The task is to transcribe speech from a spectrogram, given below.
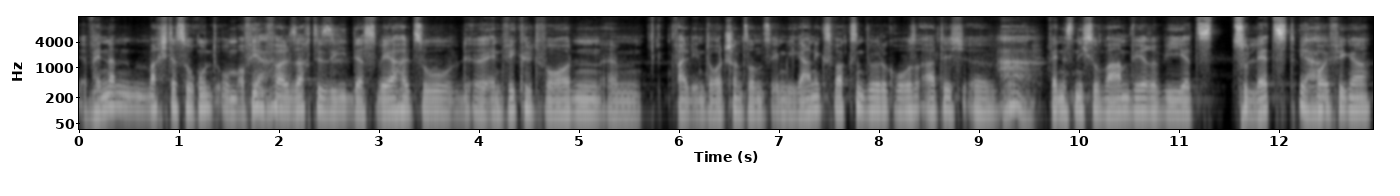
wenn, dann mache ich das so rundum. Auf jeden Ja. Fall sagte sie, das wäre halt so äh, entwickelt worden, ähm, weil in Deutschland sonst irgendwie gar nichts wachsen würde, großartig, äh, Ah. wenn es nicht so warm wäre wie jetzt zuletzt Ja. häufiger.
